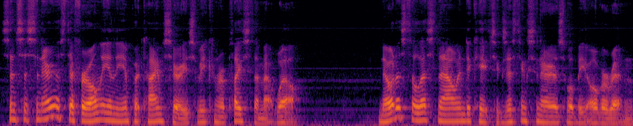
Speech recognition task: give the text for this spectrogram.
Since the scenarios differ only in the input time series, we can replace them at will. Notice the list now indicates existing scenarios will be overwritten.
